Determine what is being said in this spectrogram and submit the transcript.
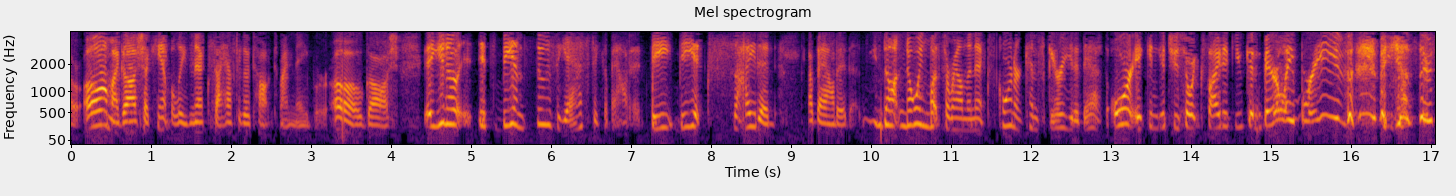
Or, "Oh my gosh, I can't believe next I have to go talk to my neighbor." Oh gosh. You know, it's be enthusiastic about it. Be be excited about it. Not knowing what's around the next corner can scare you to death, or it can get you so excited you can barely breathe because there's,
